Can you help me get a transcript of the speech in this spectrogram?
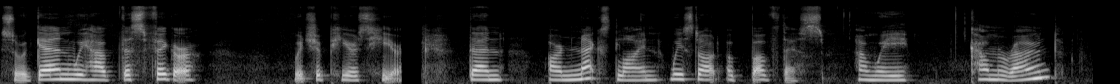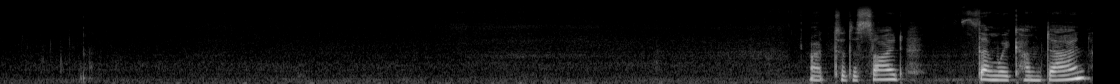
So again we have this figure which appears here. Then our next line we start above this and we come around. Right to the side then we come down.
